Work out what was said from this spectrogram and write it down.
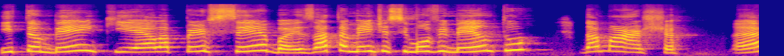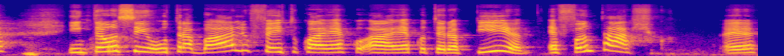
E também que ela perceba exatamente esse movimento da marcha, né? Então, assim, o trabalho feito com a, eco, a ecoterapia é fantástico. É?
